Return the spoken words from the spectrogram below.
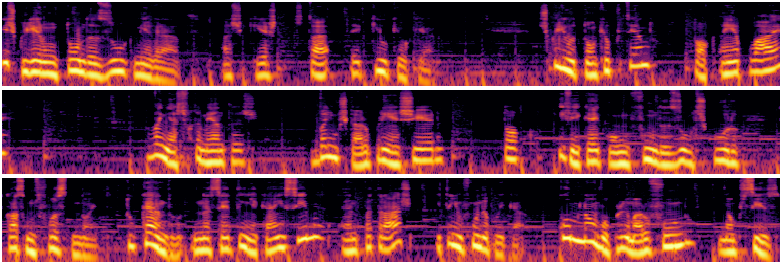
e escolher um tom de azul que me agrade. Acho que este está aquilo que eu quero. Escolhi o tom que eu pretendo, toco em Apply, venho às ferramentas, venho buscar o preencher, toco e fiquei com um fundo azul escuro, quase como se fosse de noite. Tocando na setinha cá em cima, ando para trás e tenho o fundo aplicado. Como não vou programar o fundo, não preciso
